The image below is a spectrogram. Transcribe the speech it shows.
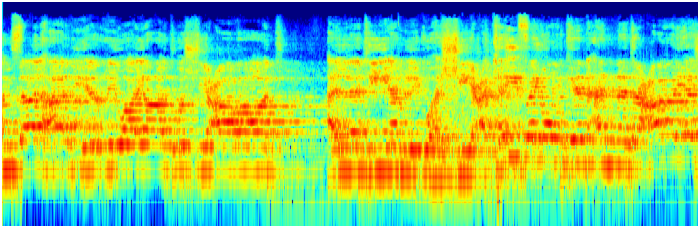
أمثال هذه الروايات والشعارات التي يملكها الشيعة. كيف يمكن أن نتعايش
